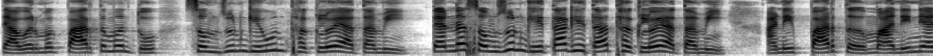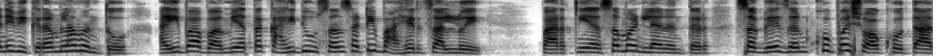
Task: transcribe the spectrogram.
त्यावर मग पार्थ म्हणतो समजून घेऊन थकलोय आता मी. त्यांना समजून घेता घेता थकलोय आता मी. आणि पार्थ मानिनी आणि विक्रमला म्हणतो आई बाबा मी आता काही दिवसांसाठी बाहेर चाललोय. पार्थनी असं म्हटल्यानंतर सगळेजण खूपच शॉक होतात.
